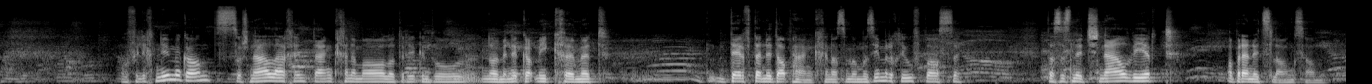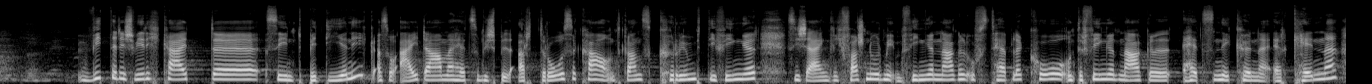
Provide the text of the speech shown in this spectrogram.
die vielleicht nicht mehr ganz so schnell auch denken einmal oder irgendwo noch nicht gerade mitkommen, darf dann nicht abhängen. Also man muss immer ein bisschen aufpassen, dass es nicht schnell wird, aber auch nicht zu langsam. Weitere Schwierigkeiten sind die Bedienung. Also eine Dame hat zum Beispiel Arthrose und ganz krümmte Finger. Sie ist eigentlich fast nur mit dem Fingernagel aufs Tablet gekommen und der Fingernagel hat es nicht können erkennen.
